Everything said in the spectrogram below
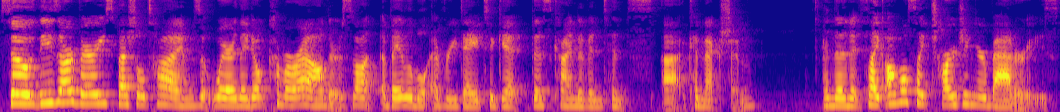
So these are very special times where they don't come around or it's not available every day to get this kind of intense uh, connection. And then it's like almost like charging your batteries.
